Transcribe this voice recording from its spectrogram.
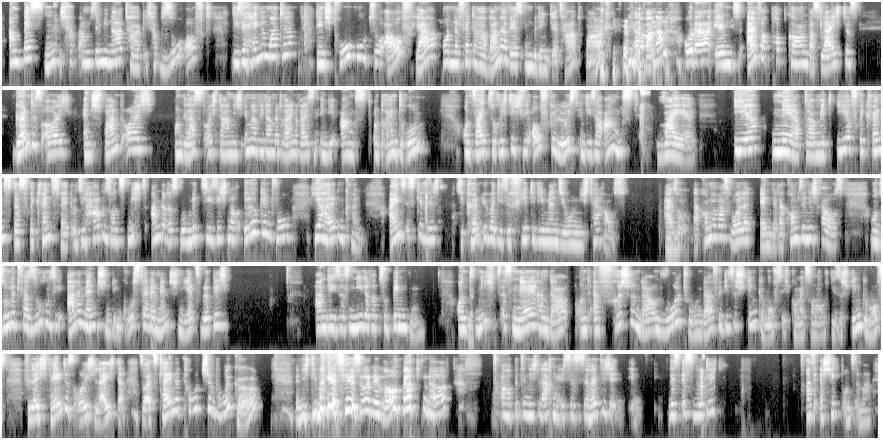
am besten, ich habe am Seminartag, ich habe so oft diese Hängematte, den Strohhut so auf, ja, und eine fette Havanna, wer es unbedingt jetzt hart mag, die Havanna, oder eben einfach Popcorn, was Leichtes. Gönnt es euch, entspannt euch und lasst euch da nicht immer wieder mit reinreißen in die Angst und rennt rum und seid so richtig wie aufgelöst in dieser Angst, weil Ihr nährt damit Ihr Frequenz, das Frequenzfeld und Sie haben sonst nichts anderes, womit Sie sich noch irgendwo hier halten können. Eins ist gewiss, Sie können über diese vierte Dimension nicht heraus. Also mhm. da komme was wolle, Ende, da kommen Sie nicht raus. Und somit versuchen Sie alle Menschen, den Großteil der Menschen jetzt wirklich an dieses Niedere zu binden. Und ja. nichts ist nährender und erfrischender und wohltuender für diese Stinkemuffs. Ich komme jetzt noch auf diese Stinkemuffs. Vielleicht fällt es euch leichter, so als kleine totsche Brücke, wenn ich die mal jetzt hier so in den Raum werfen darf. Oh, bitte nicht lachen. Ich, das hört sich, das ist wirklich, also er schickt uns immer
